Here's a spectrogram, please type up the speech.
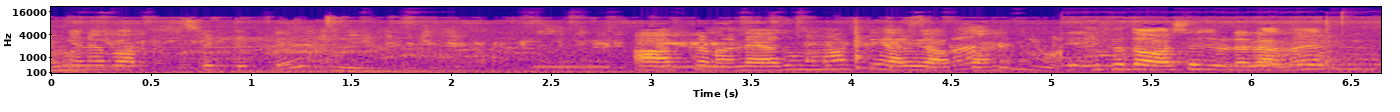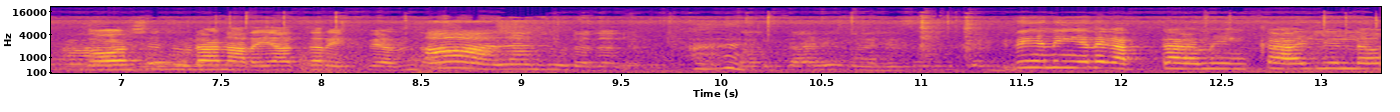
ഇങ്ങനെ പറിച്ചിട്ടിട്ട് ആക്കണം അല്ലെ? അത് ഉമ്മാക്കി അറിയാം. ആക്കാൻ ഇപ്പൊ ദോശ ചുടലാണ്. ദോശ ചുടാൻ അറിയാത്ത ചൂടലല്ലേ ഇതിങ്ങനെ ഇങ്ങനെ കത്താന്ന് എനിക്ക് ആയില്ലല്ലോ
